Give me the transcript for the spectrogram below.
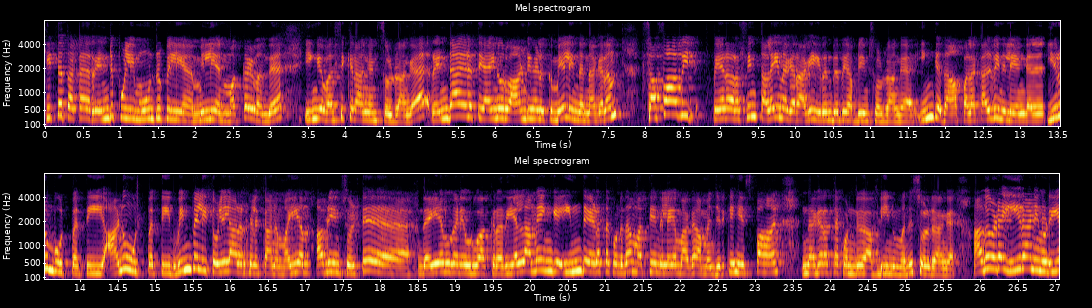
கிட்டத்தட்ட ரெண்டு புள்ளி மூன்று பில்லியன் மில்லியன் மக்கள் வந்து இங்கே வசிக்கிறாங்கன்னு சொல்கிறாங்க ரெண்டாயிரத்தி ஐநூறு ஆண்டுகளுக்கு மேல் இந்த நகரம் சஃபாவிட் பேரரசின் தலைநகராக இருந்தது அப்படின்னு சொல்கிறாங்க இங்கே தான் பல கல்வி நிலையங்கள் இரும்பு உற்பத்தி அணு உற்பத்தி விண்வெளி தொழிலாளர்களுக்கான மையம் அப்படின்னு சொல்லிட்டு இந்த ஏவுகணை உருவாக்குறது எல்லாமே இங்கே இந்த இடத்த கொண்டு தான் மத்திய நிலையமாக அமைஞ்சிருக்கு. ஹிஸ்பஹான் நகரத்தை கொண்டு அப்படின்னு வந்து சொல்கிறாங்க அதோட ஈரானினுடைய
